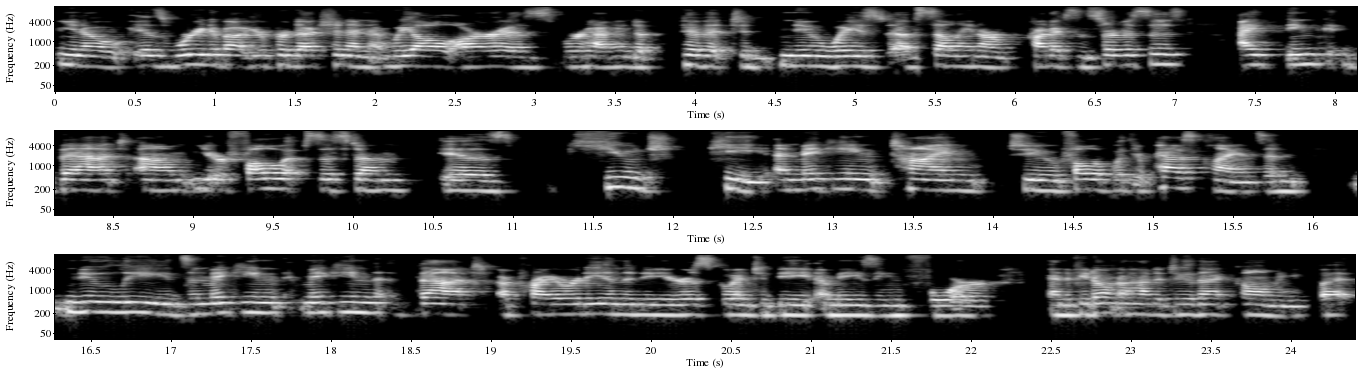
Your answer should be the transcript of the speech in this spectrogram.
you know, is worried about your production, and we all are as we're having to pivot to new ways of selling our products and services, I think that um, your follow up system is huge key and making time to follow up with your past clients and new leads and making making that a priority in the new year is going to be amazing for and if you don't know how to do that call me. But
